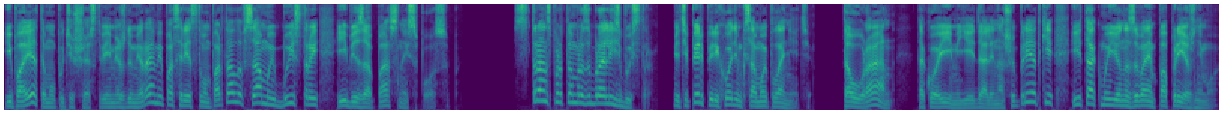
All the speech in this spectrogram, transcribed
и поэтому путешествие между мирами посредством порталов самый быстрый и безопасный способ. С транспортом разобрались быстро, и теперь переходим к самой планете. Тауран, такое имя ей дали наши предки, и так мы ее называем по-прежнему.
